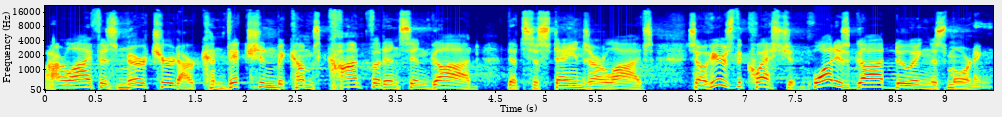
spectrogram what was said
Our life is nurtured, our conviction becomes confidence in God that sustains our lives. So here's the question What is God doing this morning?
